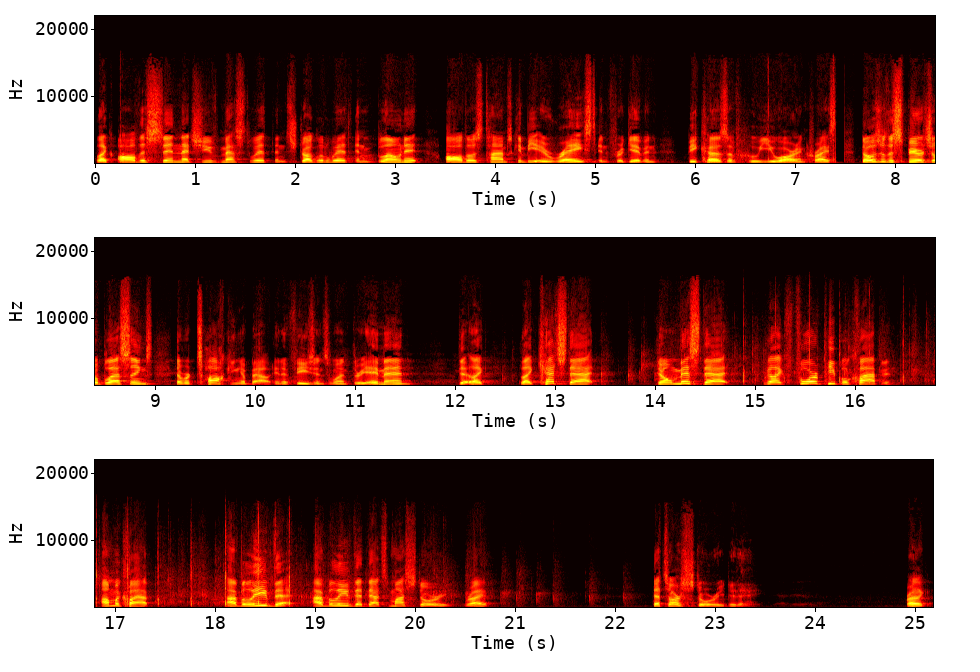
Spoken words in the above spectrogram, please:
Like all the sin that you've messed with and struggled with and blown it, all those times can be erased and forgiven because of who you are in Christ. Those are the spiritual blessings that we're talking about in Ephesians 1 3. Amen? Like, like, catch that. Don't miss that. We got like four people clapping. I'm going to clap. I believe that. I believe that that's my story, right? That's our story today. Right? Like,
